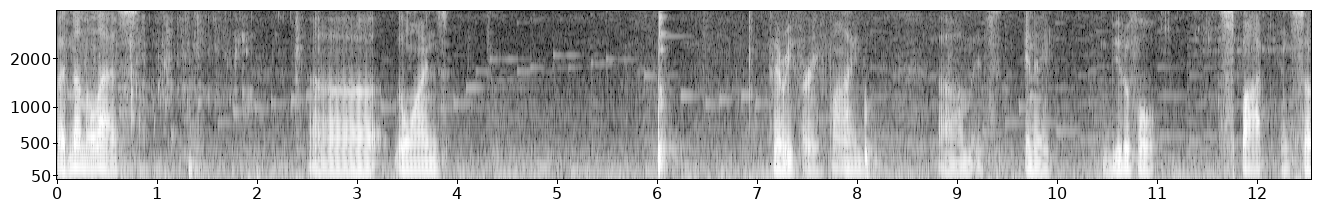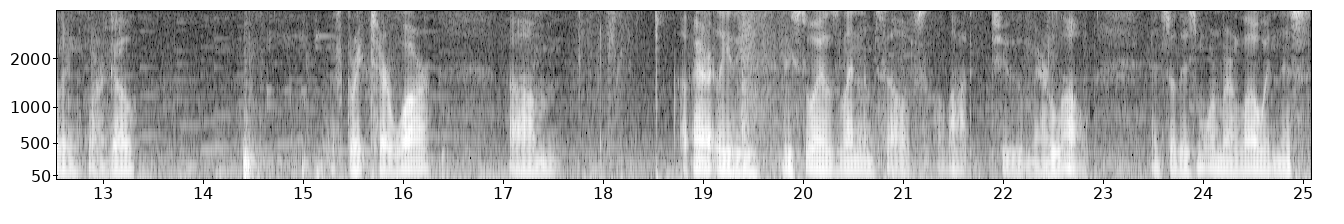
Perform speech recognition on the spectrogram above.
But nonetheless, uh, the wine's very, very fine. Um, it's in a beautiful spot in southern Margaux with great terroir. Um, apparently, the, the soils lend themselves a lot to Merlot, and so there's more Merlot in this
